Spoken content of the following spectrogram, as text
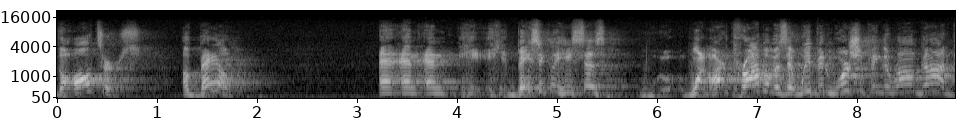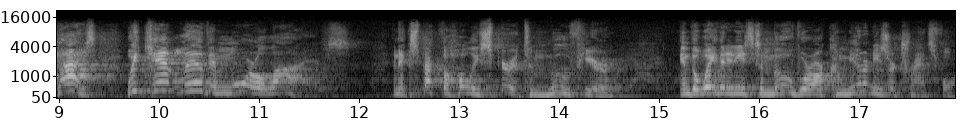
the altars of Baal. And, and, and he, he, basically he says, what, our problem is that we've been worshiping the wrong God. Guys, we can't live immoral lives and expect the Holy Spirit to move here in the way that He needs to move where our communities are transformed.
